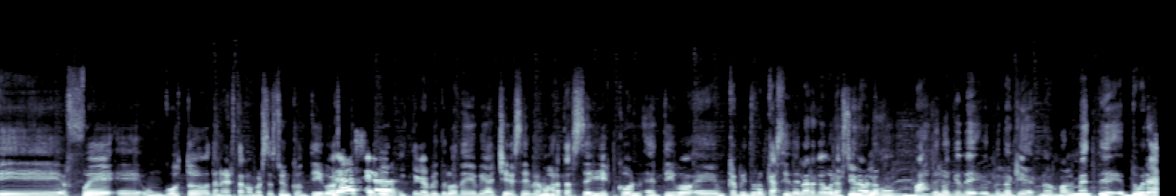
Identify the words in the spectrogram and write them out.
Eh, fue eh, un gusto tener esta conversación contigo. Gracias. Este, capítulo de VHS. Vemos hartas series contigo, eh, un capítulo casi de larga duración. Hablamos más de lo que de, lo que normalmente dura,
